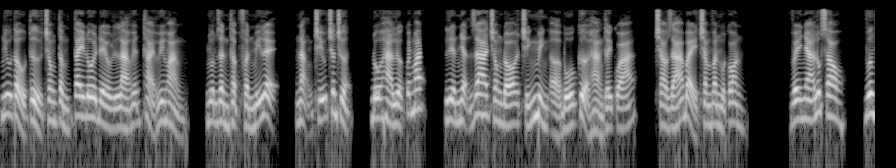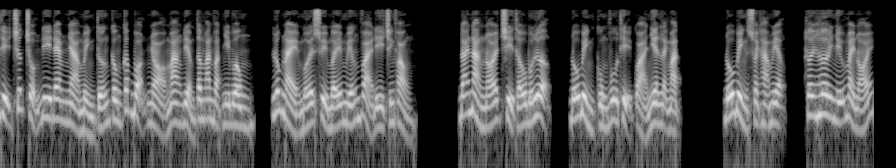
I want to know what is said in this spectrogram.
Ngưu tẩu tử trong tầm tay đôi đều là huyễn thải huy hoàng, nhuộm dần thập phần mỹ lệ, nặng chiếu chân trượt, đô Hà lược quét mắt, liền nhận ra trong đó chính mình ở bố cửa hàng thấy quá, chào giá 700 văn một con. Về nhà lúc sau, Vương thị trước trộm đi đem nhà mình tướng công cấp bọn nhỏ mang điểm tâm ăn vặt nhi bông, lúc này mới xùy mấy miếng vải đi chính phòng. Đãi nàng nói chỉ thấu bốn lượng, Đỗ Bình cùng Vu thị quả nhiên lạnh mặt. Đỗ Bình xoạch hạ miệng, hơi hơi nhíu mày nói,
